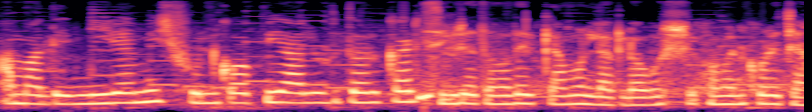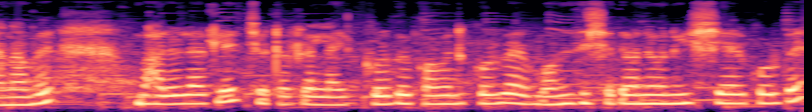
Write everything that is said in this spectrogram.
আমাদের নিরামিষ ফুলকপি আলুর তরকারি। সেটা তোমাদের কেমন লাগল অবশ্যই কমেন্ট করে জানাবে। ভালো লাগলে ছোটো একটা লাইক করবে, কমেন্ট করবে, আর বন্ধুদের সাথে অনেক অনেক শেয়ার করবে।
